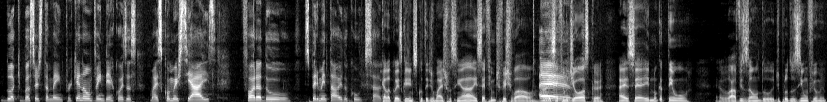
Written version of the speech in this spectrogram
blockbusters também? Por que não vender coisas mais comerciais fora do experimental e do cult, sabe? Aquela coisa que a gente escuta demais, tipo assim, ah, isso é filme de festival, é... ah, isso é filme de Oscar, ah, isso é... E nunca tem o a visão do, de produzir um filme.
